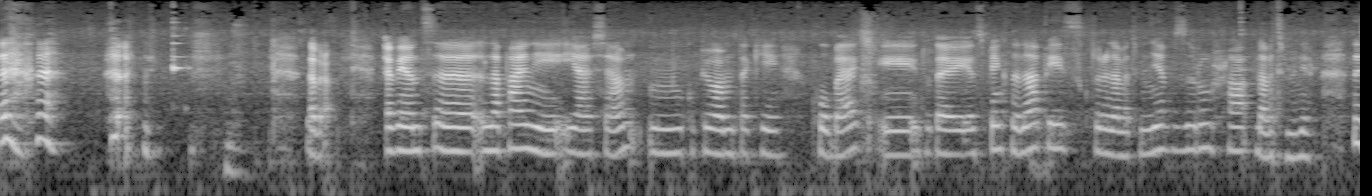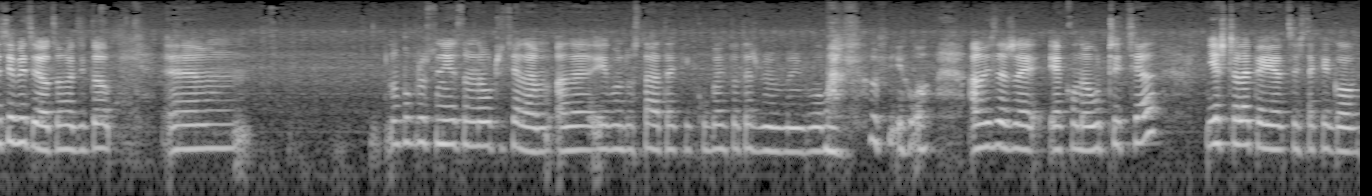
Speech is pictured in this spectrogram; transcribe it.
Dobra, e, więc e, dla pani Jasia mm, kupiłam taki kubek i tutaj jest piękny napis, który nawet mnie wzrusza, nawet mnie. W sensie wiecie o co chodzi, to no po prostu nie jestem nauczycielem, ale jakbym dostała taki kubek, to też by mi było bardzo miło. A myślę, że jako nauczyciel jeszcze lepiej coś takiego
